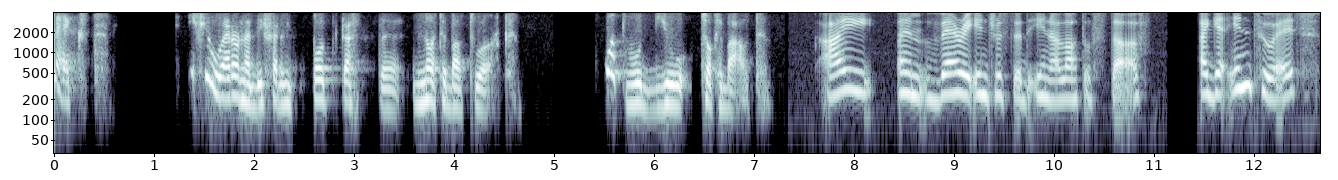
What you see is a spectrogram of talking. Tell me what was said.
Next, you were on a different podcast, uh, not about work, what would you talk about? I am very interested in a lot of stuff. I get into it,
